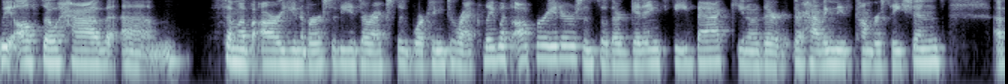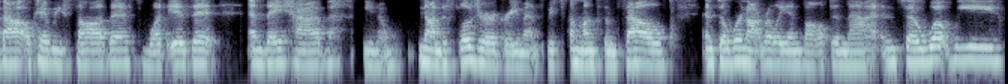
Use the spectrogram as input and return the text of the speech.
We also have um, some of our universities are actually working directly with operators and so they're getting feedback you know they're they're having these conversations about okay we saw this what is it and they have you know non-disclosure agreements amongst themselves and so we're not really involved in that and so what we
